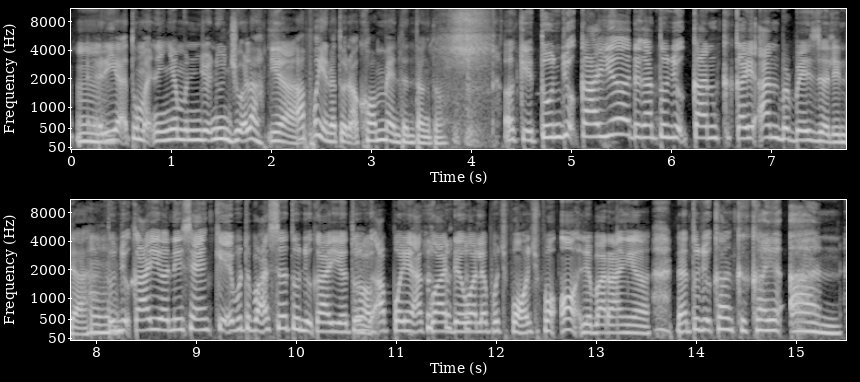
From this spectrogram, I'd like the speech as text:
Hmm. Riak tu maknanya menunjuk-nunjuk lah. Ya. Apa yang Datuk nak komen tentang tu? Okey, tunjuk kaya dengan tunjukkan kekayaan berbeza Linda. Mm-hmm. Tunjuk kaya ni sengkit pun terpaksa tunjuk kaya. Tunjuk Oh. oh. apa yang aku ada walaupun cepok-cepok je barangnya. Dan tunjukkan kekayaan.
